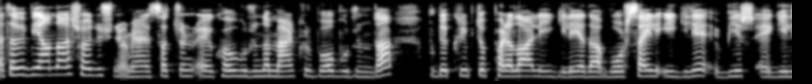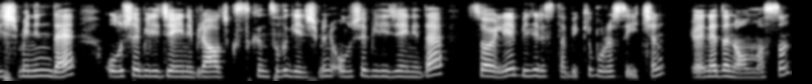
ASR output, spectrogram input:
E, tabii bir yandan şöyle düşünüyorum yani Satürn e, Kova burcunda, Merkür Boğa burcunda burada kripto paralarla ilgili ya da borsa ile ilgili bir e, gelişmenin de oluşabileceğini, birazcık sıkıntılı gelişmenin oluşabileceğini de söyleyebiliriz tabii ki burası için. E, neden olmasın?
